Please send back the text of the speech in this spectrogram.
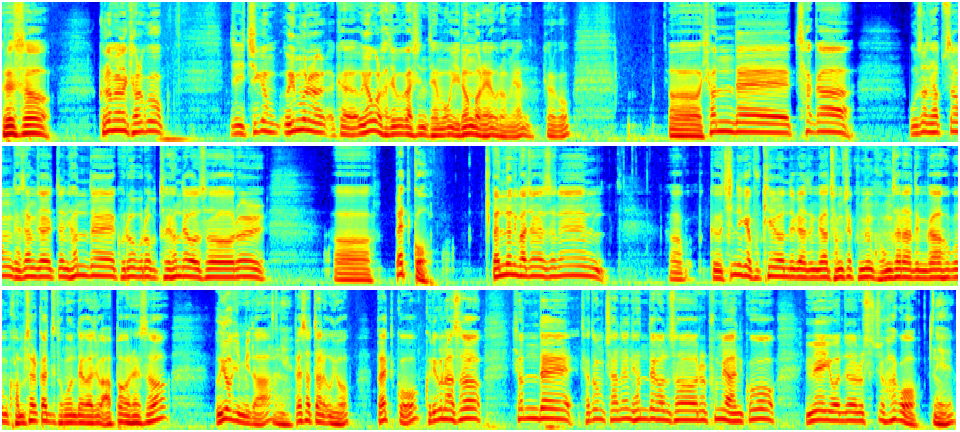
그래서 그러면 결국 이제 지금 의문을 그 의혹을 가지고 가신 대목은 이런 거네요. 그러면 결국 어 현대차가 우선 협상 대상자였던 현대그룹으로부터 현대건설을 어 뺐고 뺏는 과정에서는 어그 친이계 국회의원들이라든가 정책금융공사라든가 혹은 검찰까지 동원돼 가지고 압박을 해서 의혹입니다. 뺏었다는 의혹. 뺐고 그리고 나서 현대 자동차는 현대건설을 품에 안고 UAE 원전을 수주하고 네.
